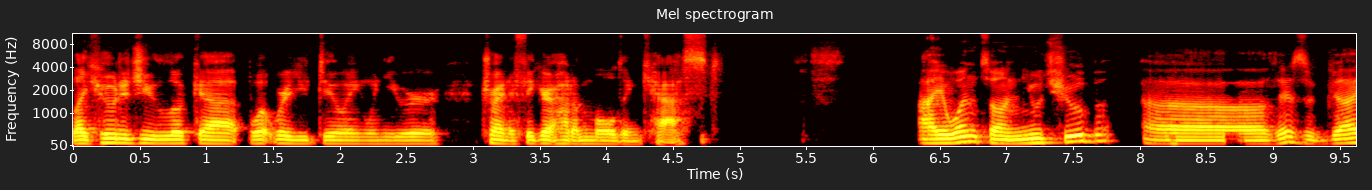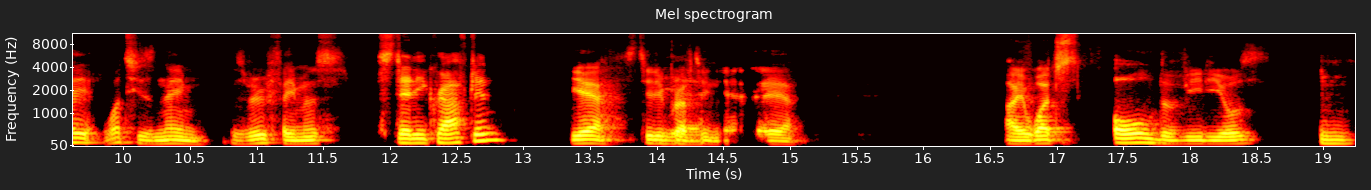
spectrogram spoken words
Like who did you look up? What were you doing when you were trying to figure out how to mold and cast? I went on YouTube. Uh, there's a guy. What's his name? He's very famous. Steady crafting? Yeah, Steady. Yeah, yeah, yeah. I watched all the videos Mhm.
